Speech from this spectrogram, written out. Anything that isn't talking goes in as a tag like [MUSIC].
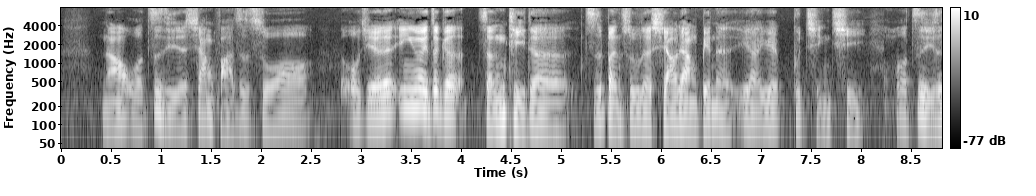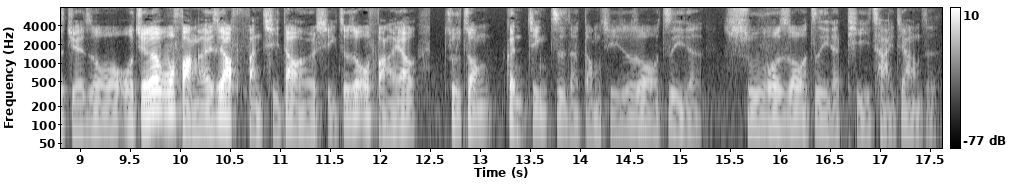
然后我自己的想法是说，我觉得因为这个整体的纸本书的销量变得越来越不景气，我自己是觉得说，我我觉得我反而是要反其道而行，就是说我反而要注重更精致的东西，就是说我自己的。书，或者说我自己的题材这样子，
